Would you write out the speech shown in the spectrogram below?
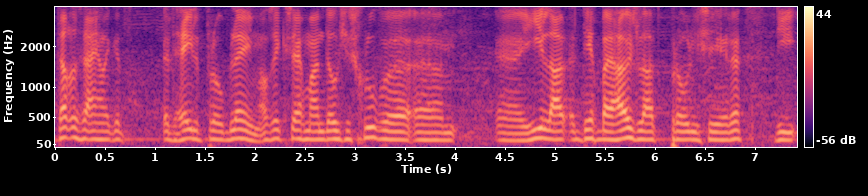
Dat is eigenlijk het, het hele probleem. Als ik zeg maar een doosje schroeven um, uh, hier dicht bij huis laat produceren, die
